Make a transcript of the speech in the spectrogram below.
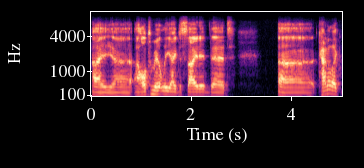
I uh, ultimately I decided that uh, kind of like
